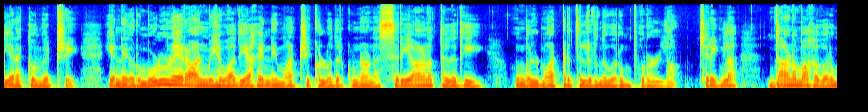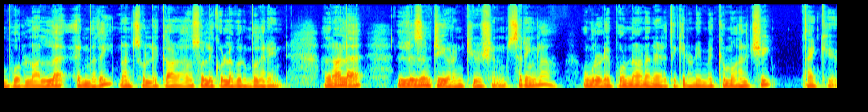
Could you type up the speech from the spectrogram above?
எனக்கும் வெற்றி. என்னை ஒரு முழு நேர ஆன்மீகவாதியாக என்னை மாற்றிக்கொள்வதற்குண்டான சரியான தகுதி உங்கள் மாற்றத்திலிருந்து வரும் பொருள் தான் சரிங்களா? தானமாக வரும் பொருள் அல்ல என்பதை நான் சொல்லி சொல்லிக்கொள்ள விரும்புகிறேன். அதனால் லிசன் டு யுவர் இன்ட்யூஷன் சரிங்களா? உங்களுடைய பொன்னான நேரத்துக்கு என்னுடைய மிக்க மகிழ்ச்சி. தேங்க்யூ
